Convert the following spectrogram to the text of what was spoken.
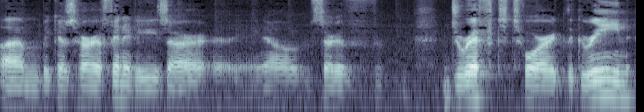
um, because her affinities are, uh, you know, sort of drift toward the green,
